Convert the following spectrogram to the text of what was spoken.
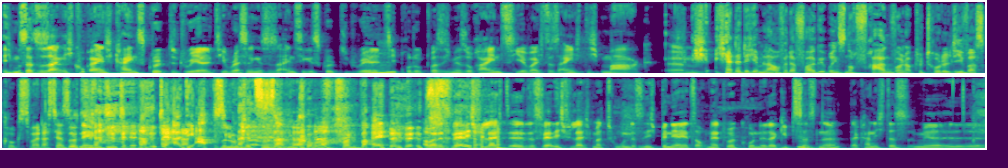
ich muss dazu sagen, ich gucke eigentlich kein Scripted Reality. Wrestling ist das einzige Scripted Reality Produkt, was ich mir so reinziehe, weil ich das eigentlich nicht mag. Ähm, Ich, ich hätte dich im Laufe der Folge übrigens noch fragen wollen, ob du Total Divas guckst, weil das ja so die, der, die absolute Zusammenkunft von beiden ist. aber das werde ich vielleicht, äh, das werde ich vielleicht mal tun. Das, ich bin ja jetzt auch Network-Kunde, da gibt's das, ne? Da kann ich das mir äh,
